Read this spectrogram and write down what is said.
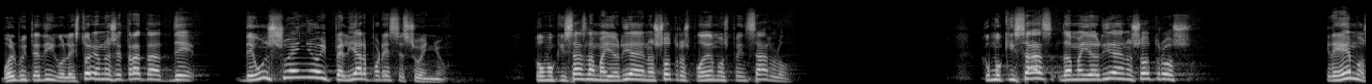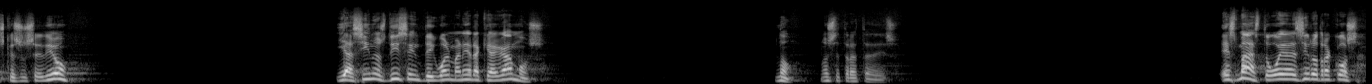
vuelvo y te digo, la historia no se trata de, de un sueño y pelear por ese sueño, como quizás la mayoría de nosotros podemos pensarlo, como quizás la mayoría de nosotros creemos que sucedió. Y así nos dicen de igual manera que hagamos. No, no se trata de eso. Es más, te voy a decir otra cosa.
